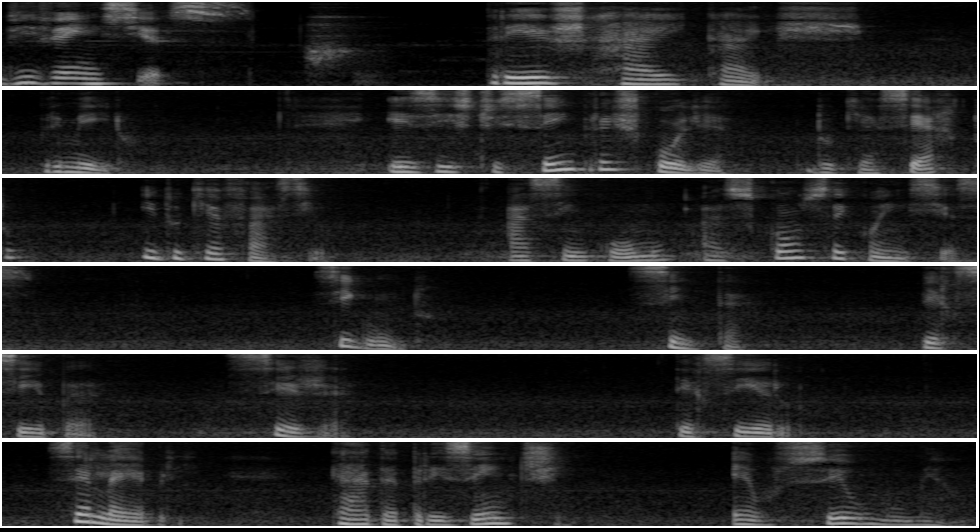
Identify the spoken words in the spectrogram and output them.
vivências. Três raikais. Primeiro, existe sempre a escolha do que é certo e do que é fácil, assim como as consequências. Segundo, sinta, perceba, seja. Terceiro, celebre. Cada presente é o seu momento.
